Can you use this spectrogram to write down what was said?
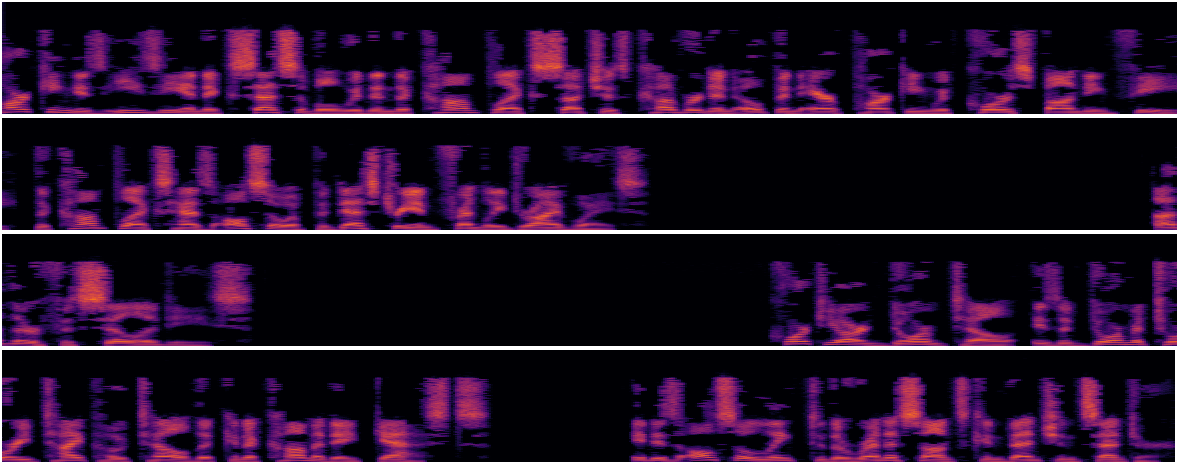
Parking is easy and accessible within the complex such as covered and open-air parking with corresponding fee. The complex has also a pedestrian-friendly driveways. Other facilities Courtyard Dormtel, is a dormitory-type hotel that can accommodate guests. It is also linked to the Renaissance Convention Center.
